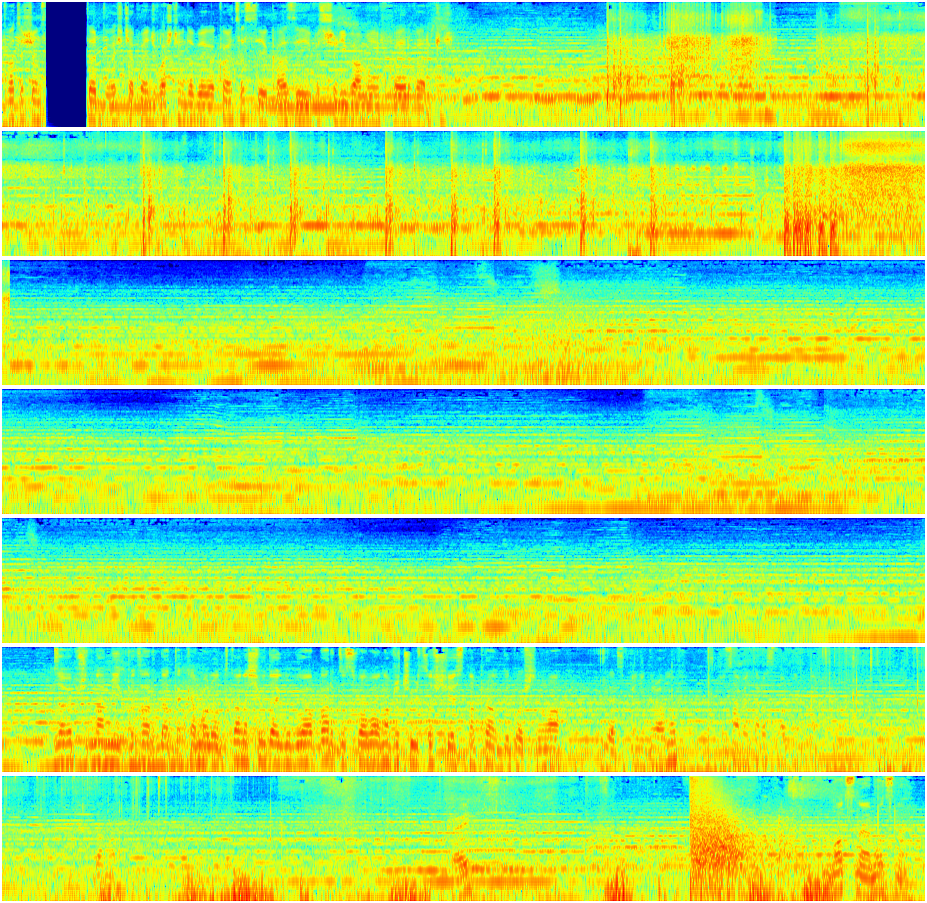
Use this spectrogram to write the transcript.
2025 właśnie dobiega końca z tej okazji i wystrzeliwamy fajerwerki. Widzowie, przed nami petarda taka malutka, ona się wydaje jakby była bardzo słaba, ona w rzeczywistości jest naprawdę głośna, ma ile z 5 gramów. Rzucamy teraz na. Dano. Okej. Mocne, mocne.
